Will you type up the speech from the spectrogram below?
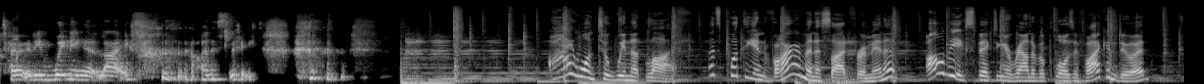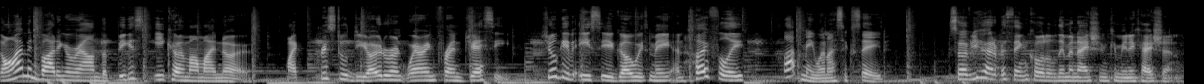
totally winning at life honestly I want to win at life. Let's put the environment aside for a minute. I'll be expecting a round of applause if I can do it. So I'm inviting around the biggest eco mum I know, my crystal deodorant wearing friend Jessie. She'll give EC a go with me and hopefully clap me when I succeed. So, have you heard of a thing called elimination communication?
